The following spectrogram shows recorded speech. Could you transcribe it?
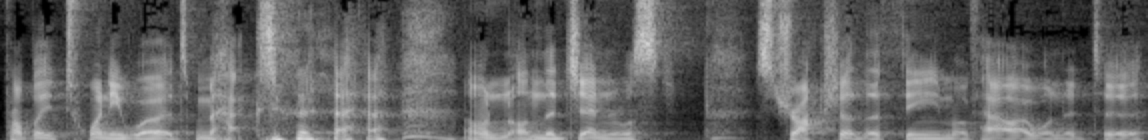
probably 20 words max on, on the general st- structure, the theme of how I wanted to,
